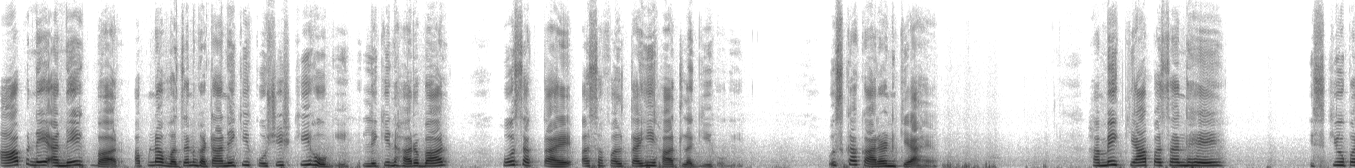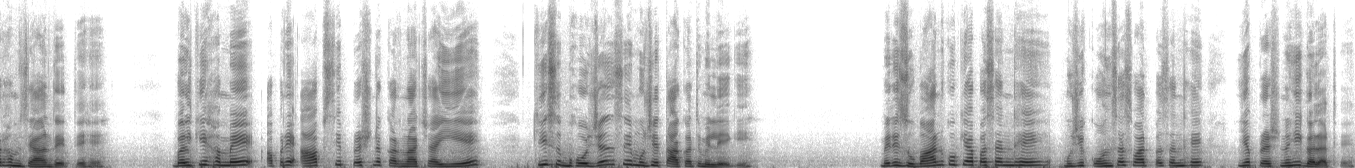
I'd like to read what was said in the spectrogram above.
आपने अनेक बार अपना वज़न घटाने की कोशिश की होगी, लेकिन हर बार हो सकता है असफलता ही हाथ लगी होगी। उसका कारण क्या है? हमें क्या पसंद है? इसके ऊपर हम ध्यान देते हैं। बल्कि हमें अपने आप से प्रश्न करना चाहिए, किस भोजन से मुझे ताकत मिलेगी? मेरी ज़ुबान को क्या पसंद है? मुझे कौन सा स्वाद पसंद है? यह प्रश्न ही गलत है।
